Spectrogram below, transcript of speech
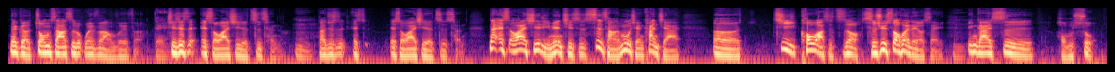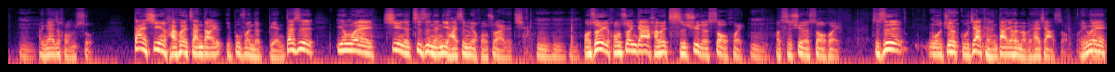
那个中沙是不是 Wafer on Wafer？对，其实是 SOIC 的制程。嗯，那就是 S SOIC 的制程。那 SOIC 里面其实市场目前看起来，呃，继 CoWoS 之后持续受惠的有谁？应该是红硕。嗯，应该是红硕。当然星云还会沾到一部分的边，但是因为星云的自制能力还是没有红硕来的强，嗯嗯嗯，哦，所以红硕应该还会持续的受惠，嗯，哦，持续的受惠，只是我觉得股价可能大家会买不太下手，因为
